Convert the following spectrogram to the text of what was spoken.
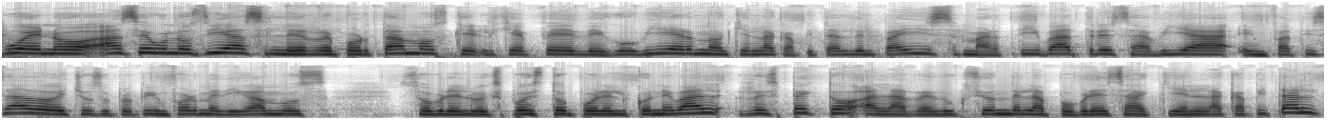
Bueno, hace unos días le reportamos que el jefe de gobierno aquí en la capital del país, Martí Batres, había enfatizado, hecho su propio informe, digamos, sobre lo expuesto por el Coneval respecto a la reducción de la pobreza aquí en la capital.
